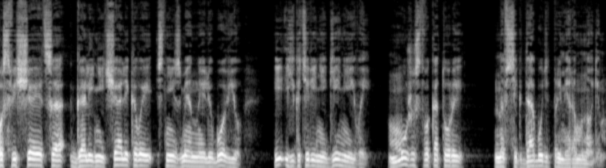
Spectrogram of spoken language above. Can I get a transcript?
посвящается Галине Чаликовой с неизменной любовью и Екатерине Гениевой, мужество которой навсегда будет примером многим.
